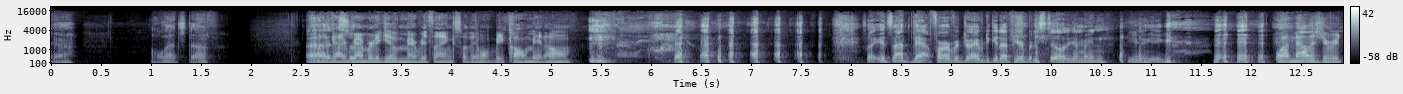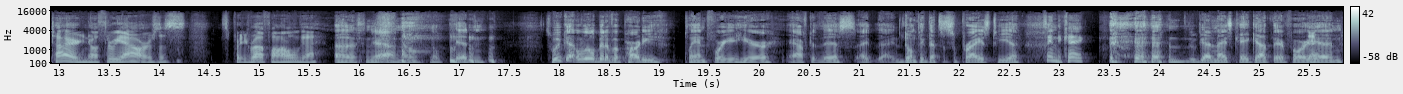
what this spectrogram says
yeah, all that stuff. I Uh, got to so- remember to give them everything so they won't be calling me at home. it's, like, it's not that far of a drive to get up here, but it's still. I mean, you know, you, well, now that you're retired, you know, three hours is it's pretty rough on an old guy. uh, yeah, no, no kidding. So we've got a little bit of a party planned for you here after this. I, I don't think that's a surprise to you. Seen the cake? We've got a nice cake out there for you and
